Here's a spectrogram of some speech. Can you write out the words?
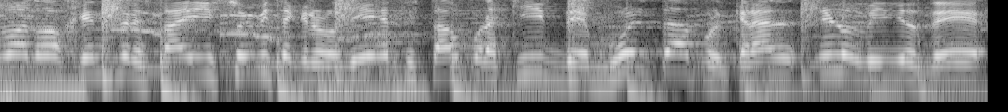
hola a todos gente, ¿cómo estáis? Soy Vicecrero 10, he estado por aquí de vuelta por el canal en los vídeos de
